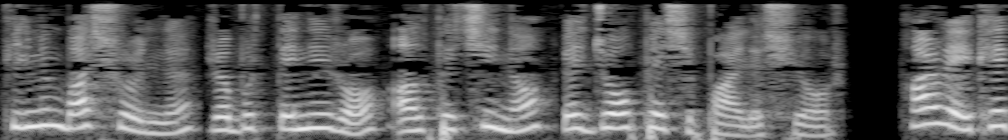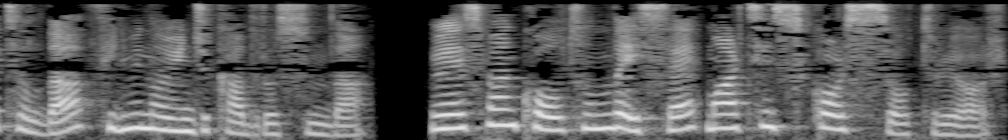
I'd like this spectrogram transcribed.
Filmin başrolünü Robert De Niro, Al Pacino ve Joe Pesci paylaşıyor. Harvey Keitel da filmin oyuncu kadrosunda. Yönetmen koltuğunda ise Martin Scorsese oturuyor.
